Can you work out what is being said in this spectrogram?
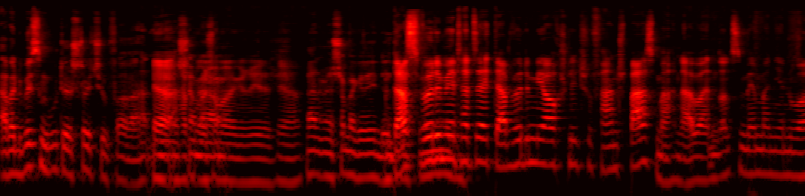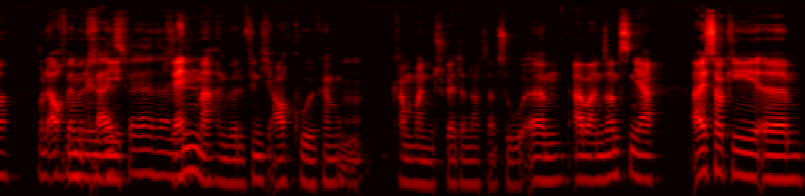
Aber du bist ein guter Schlittschuhfahrer. Hatten Ja, wir hatten wir schon mal geredet, ja. Hatten wir schon mal geredet. Und das würde mir tatsächlich, da würde mir auch Schlittschuhfahren Spaß machen. Aber ansonsten, wenn man ja nur, und auch wenn man irgendwie fährt, Rennen machen würde, finde ich auch cool. Kann, Ja. kommt man später noch dazu. Ähm, aber ansonsten, ja, Eishockey ähm,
